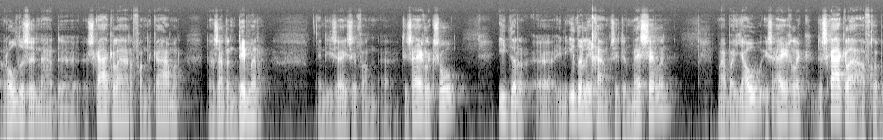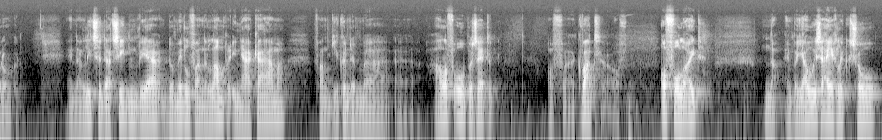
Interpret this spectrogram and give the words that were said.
rolde ze naar de schakelaar van de kamer. Daar zat een dimmer. En die zei ze van, het is eigenlijk zo. Ieder, in ieder lichaam zitten mestcellen. Maar bij jou is eigenlijk de schakelaar afgebroken. En dan liet ze dat zien weer door middel van een lamp in haar kamer. Van je kunt hem half openzetten, of kwart, of, of voluit. Nou, en bij jou is eigenlijk zo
